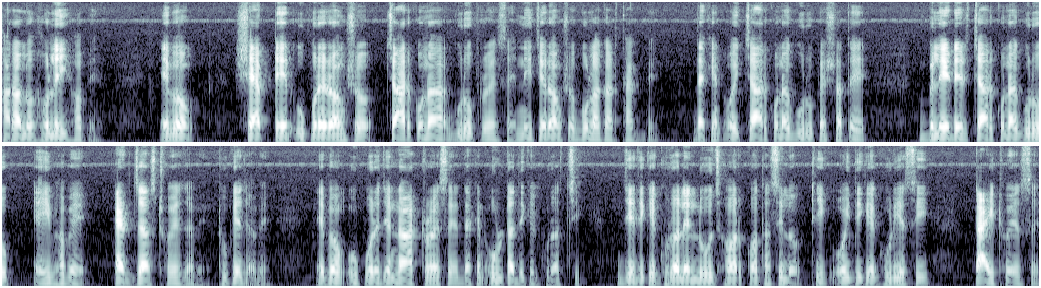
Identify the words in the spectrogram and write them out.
ধারালো হলেই হবে। এবং শ্যাফটের উপরের অংশ চার কোনা গ্রুপ রয়েছে, নিচের অংশ গোলাকার থাকবে। দেখেন, ওই চার কোনা গ্রুপের সাথে ব্লেডের চার কোনা গ্রুপ এইভাবে অ্যাডজাস্ট হয়ে যাবে, ঢুকে যাবে। এবং উপরে যে নাট রয়েছে, দেখেন, উল্টা দিকে ঘোরাচ্ছি। যেদিকে ঘোরালে লুজ হওয়ার কথা ছিল, ঠিক ওই দিকে ঘুরিয়েছি, টাইট হয়েছে।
